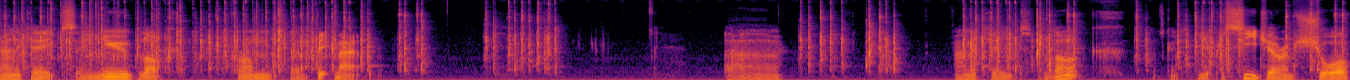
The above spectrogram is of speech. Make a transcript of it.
allocates a new block from the bitmap uh, allocate block. That's going to be a procedure, I'm sure.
